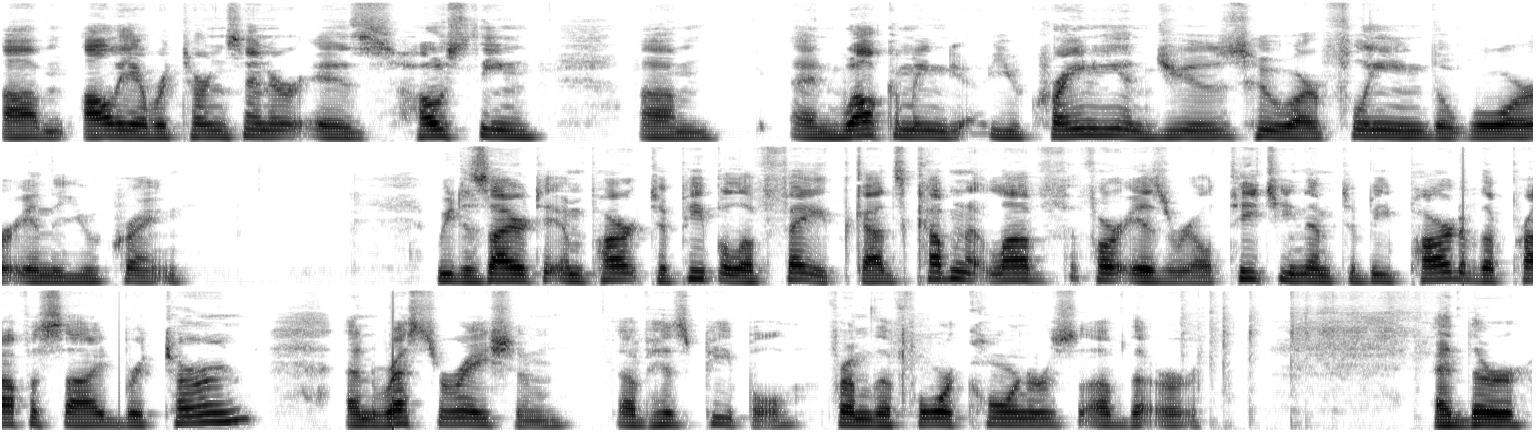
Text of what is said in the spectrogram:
um, Return Center is hosting um, and welcoming Ukrainian Jews who are fleeing the war in the Ukraine. We desire to impart to people of faith God's covenant love for Israel, teaching them to be part of the prophesied return and restoration of his people from the four corners of the earth. And their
